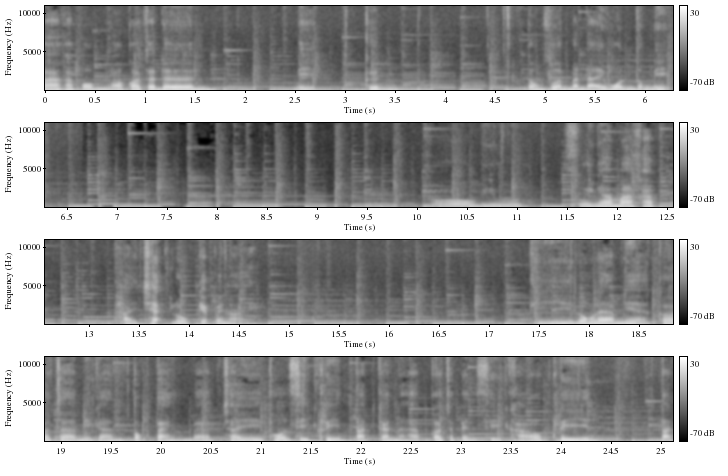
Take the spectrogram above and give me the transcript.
มากๆครับผมเราก็จะเดินนี่ขึ้น ตรงส่วนบันไดวนตรงนี้ วิว สวยงามมากครับ ถ่ายแชะรูปเก็บไว้หน่อย ที่โรงแรมเนี่ย ก็จะมีการตกแต่งแบบใช้โทนสีครีนตัดกันนะครับ ก็จะเป็นสีขาวคลีน ตัด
